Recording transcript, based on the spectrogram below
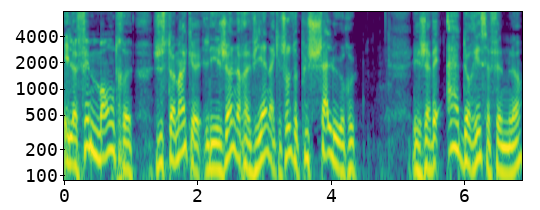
Et le film montre justement que les jeunes reviennent à quelque chose de plus chaleureux. Et j'avais adoré ce film-là.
